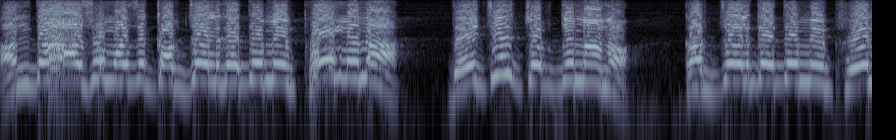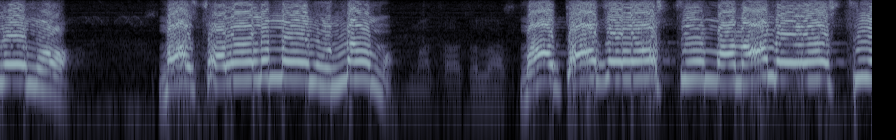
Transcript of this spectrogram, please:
అంత ఆసమాస కబ్జాలకైతే మేము పోమన్నా. దయచేసి చెప్తున్నాను. కబ్జాలకైతే మేము పోలేము. మా స్థలాలు మేము ఉన్నాము. మా తాతల ఆస్తి మా నాన్న ఆస్తి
